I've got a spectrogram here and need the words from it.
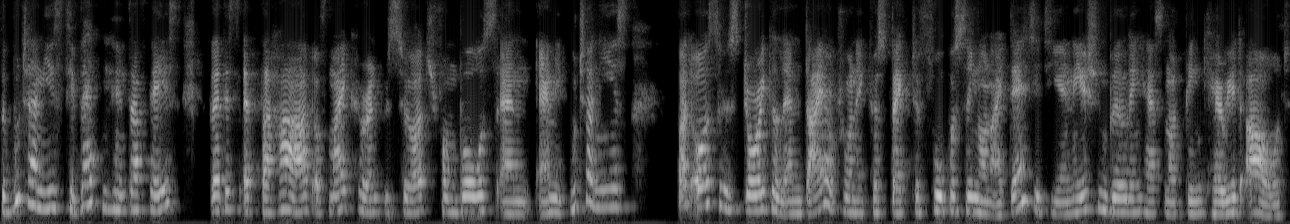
the Bhutanese Tibetan interface that is at the heart of my current research from both an emic Bhutanese, but also historical and diachronic perspective focusing on identity and nation building has not been carried out.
